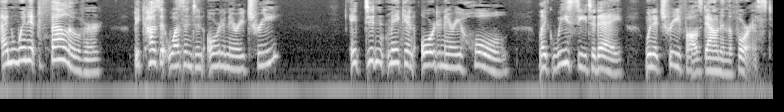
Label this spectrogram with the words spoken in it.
And when it fell over, because it wasn't an ordinary tree, it didn't make an ordinary hole like we see today when a tree falls down in the forest.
